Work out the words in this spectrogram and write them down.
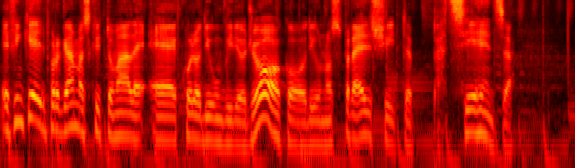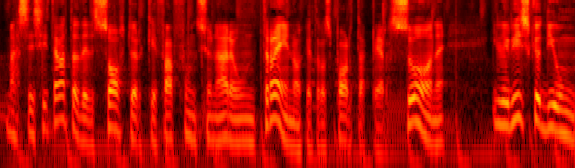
e finché il programma scritto male è quello di un videogioco o di uno spreadsheet, pazienza. Ma se si tratta del software che fa funzionare un treno che trasporta persone, il rischio di un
